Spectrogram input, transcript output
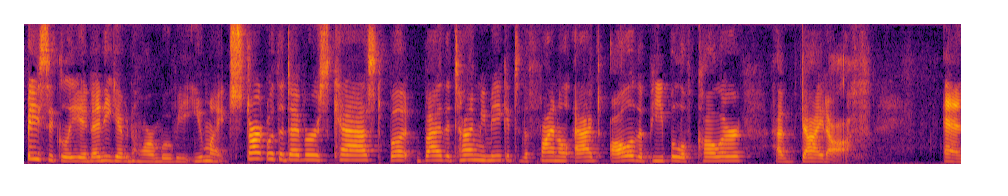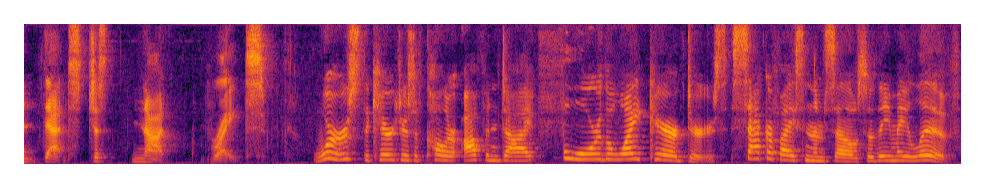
Basically, in any given horror movie, you might start with a diverse cast, but by the time you make it to the final act, all of the people of color have died off. And that's just not right. Worse, the characters of color often die for the white characters, sacrificing themselves so they may live.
